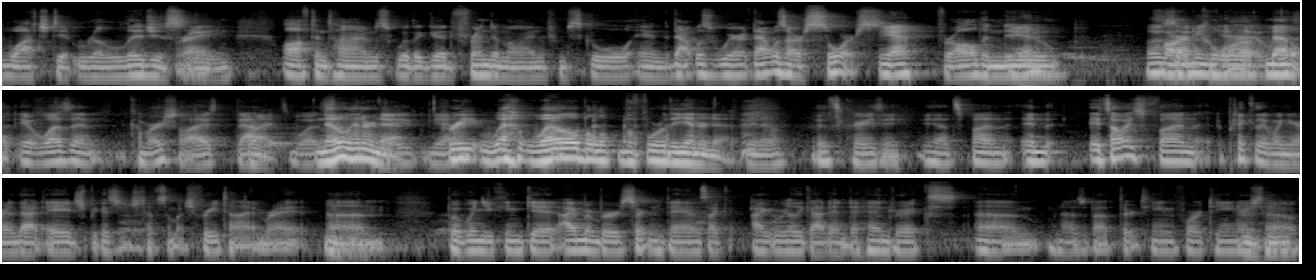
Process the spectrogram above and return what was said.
watched it religiously, Right. oftentimes with a good friend of mine from school, and that was where that was our source. Yeah. For all the new it was- hardcore I mean, yeah, it metal. Was, it wasn't commercialized. That right. was no internet. they- yeah. Pre well, well before the internet. You know. It's crazy. Yeah, it's fun, and it's always fun, particularly when you're in that age, because you just have so much free time, right? Mhm. Um, but when you can get, I remember certain bands like I really got into Hendrix um, when I was about 13, 14 or so, Mhm.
